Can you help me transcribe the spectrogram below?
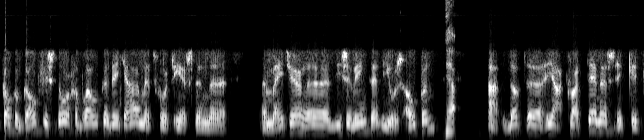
Coco Golf is doorgebroken dit jaar met voor het eerst een een major die ze wint, hè, de US Open. Ja. Nou, dat, uh, ja, qua tennis, ik, ik,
